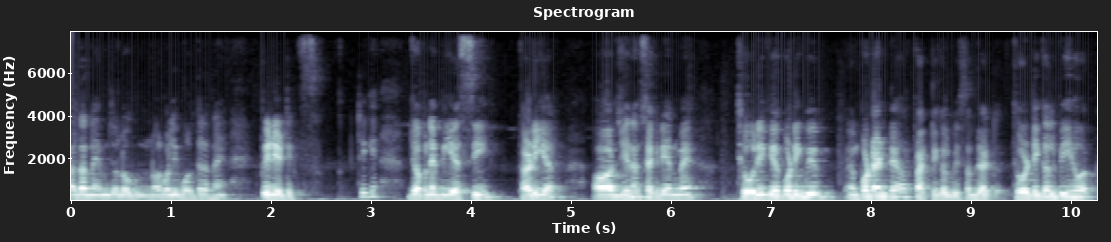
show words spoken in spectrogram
अदर नेम जो लोग नॉर्मली बोलते रहते हैं पीडियटिक्स ठीक है? जो अपने बीएससी थर्ड ईयर और जीएनएम सेकेंड ईयर में थ्योरी के अकॉर्डिंग भी इंपॉर्टेंट है और प्रैक्टिकल भी सब्जेक्ट थ्योरेटिकल भी है और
